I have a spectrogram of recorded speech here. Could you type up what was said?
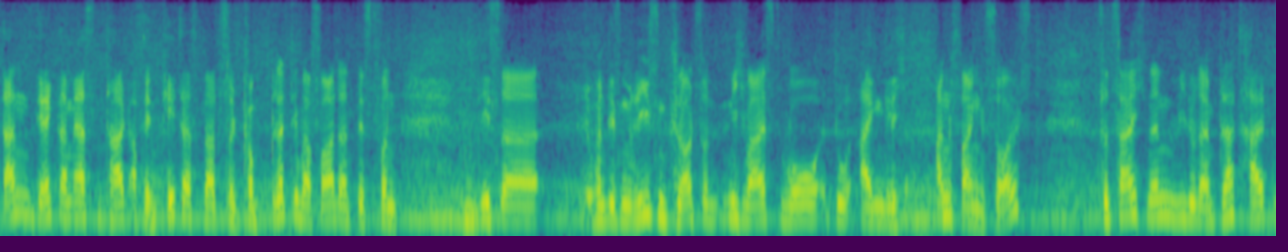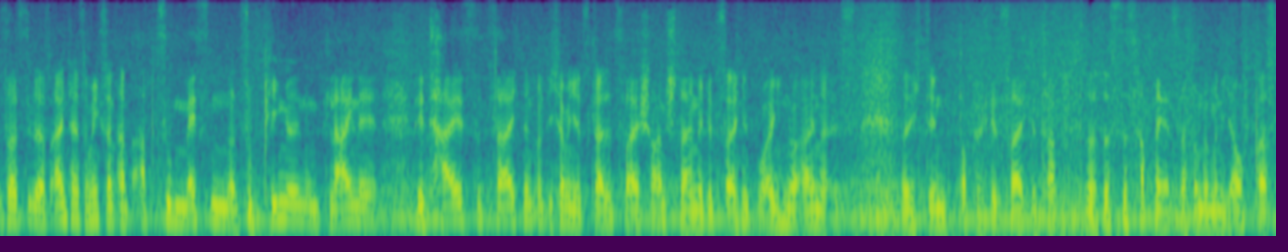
dann direkt am ersten Tag auf den Petersplatz komplett überfordert bist von dieser von diesem Riesenklotz und nicht weißt, wo du eigentlich anfangen sollst zu zeichnen, wie du dein Blatt halten sollst, wie du das einteilen sollst, dann ab, abzumessen und zu pingeln und kleine Details zu zeichnen. Und ich habe jetzt gerade zwei Schornsteine gezeichnet, wo eigentlich nur einer ist, weil ich den doppelt gezeichnet habe. Das, das, das hat man jetzt davon, wenn man nicht aufpasst.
